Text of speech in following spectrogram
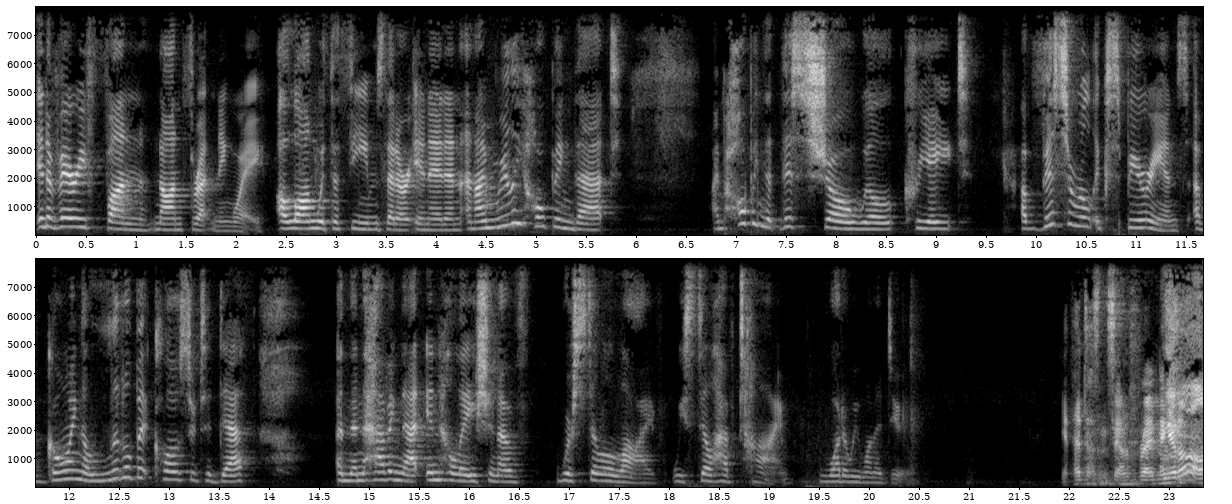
in a very fun, non-threatening way, along with the themes that are in it. And, and I'm really hoping that, I'm hoping that this show will create a visceral experience of going a little bit closer to death and then having that inhalation of we're still alive we still have time what do we want to do? Yeah that doesn't sound frightening at all.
